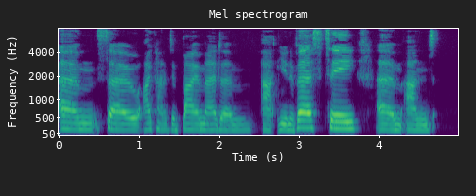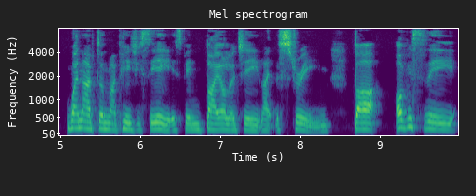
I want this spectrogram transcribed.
Um, so I kind of did biomed um, at university, um, and when I've done my PGCE, it's been biology, like the stream. But obviously,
